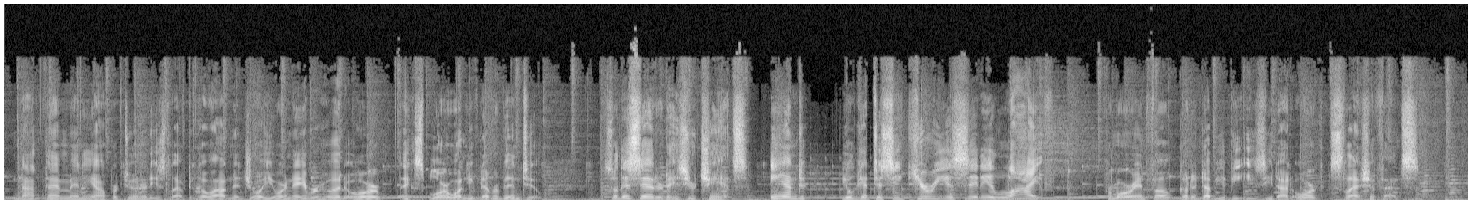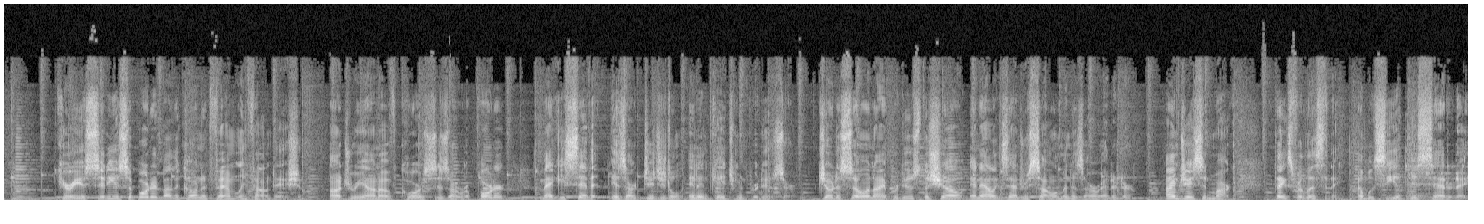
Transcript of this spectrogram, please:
Not that many opportunities left to go out and enjoy your neighborhood or explore one you've never been to. So this Saturday's your chance, and you'll get to see Curious City live. For more info, go to wbez.org slash events. Curious City is supported by the Conant Family Foundation. Adriana, of course, is our reporter. Maggie Sivit is our digital and engagement producer. Joe DeCeault and I produce the show, and Alexandra Salomon is our editor. I'm Jason Marck. Thanks for listening, and we'll see you this Saturday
